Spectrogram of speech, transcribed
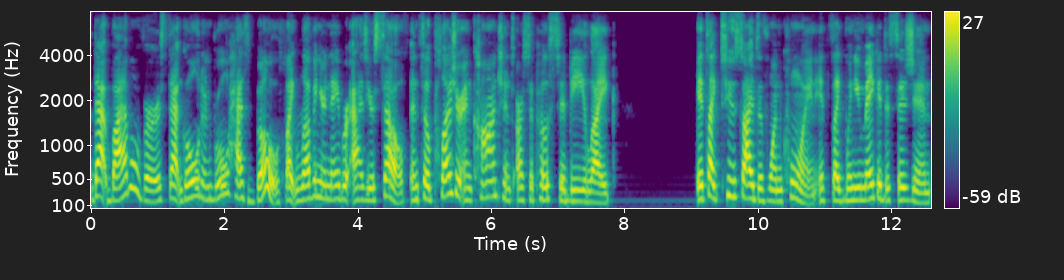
that Bible verse, that golden rule, has both, like loving your neighbor as yourself. And so, pleasure and conscience are supposed to be like, it's like two sides of one coin. It's like when you make a decision,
